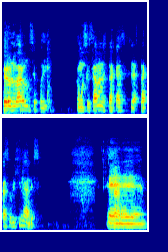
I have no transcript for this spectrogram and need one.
Pero Novaro no se podía. Como se usaban las placas, las placas originales, Eh,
